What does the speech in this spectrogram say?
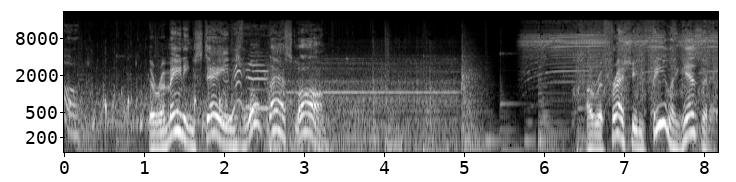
Oh. The remaining stains won't last long. A refreshing feeling, isn't it?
